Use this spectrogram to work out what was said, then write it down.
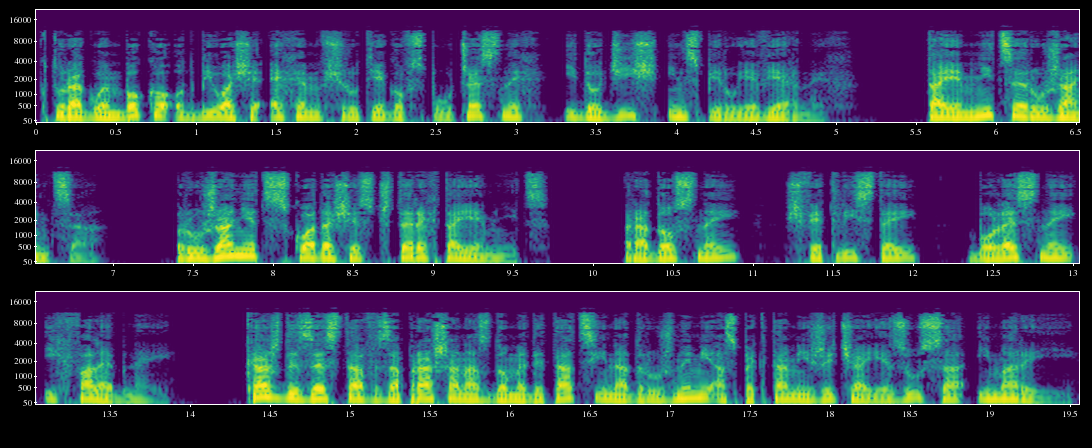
która głęboko odbiła się echem wśród jego współczesnych i do dziś inspiruje wiernych. Tajemnice różańca Różaniec składa się z czterech tajemnic – radosnej, świetlistej, bolesnej i chwalebnej. Każdy zestaw zaprasza nas do medytacji nad różnymi aspektami życia Jezusa i Maryi.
